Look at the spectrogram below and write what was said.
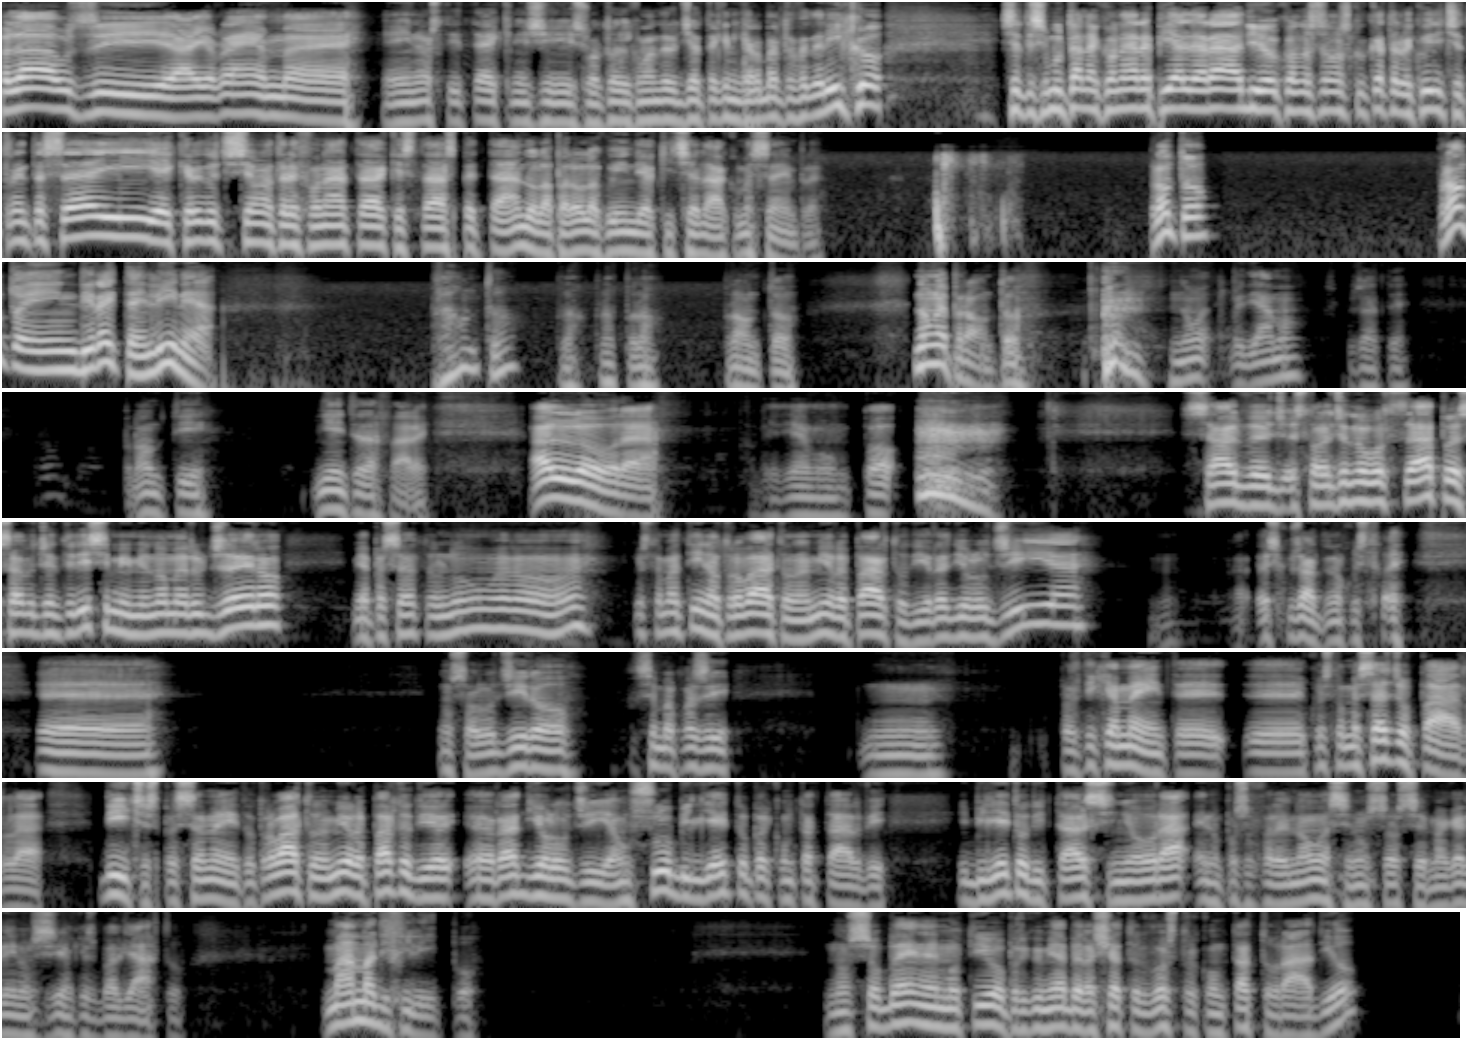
Applausi ai Rem e ai nostri tecnici, autore di comando di regia tecnica Roberto Federico. Siete simultanea con RPL Radio quando sono scoccate le 15.36 e credo ci sia una telefonata che sta aspettando la parola quindi a chi ce l'ha come sempre. Pronto? Pronto? In diretta, in linea. Pronto? Pro- pro- pro- pronto? Non è pronto. Non è- Vediamo, scusate. Pronti? Niente da fare. Allora, vediamo un po'. Salve, sto leggendo WhatsApp. Salve gentilissimi, il mio nome è Ruggero. Mi ha passato il numero. eh. Questa mattina ho trovato nel mio reparto di radiologia. eh, scusate, no, questo è. eh, non so, lo giro. Sembra quasi. mm, praticamente, eh, questo messaggio parla. Dice espressamente: Ho trovato nel mio reparto di radiologia un suo biglietto per contattarvi. Il biglietto di tal signora, e non posso fare il nome se non so se magari non si sia anche sbagliato. Mamma di Filippo. Non so bene il motivo per cui mi abbia lasciato il vostro contatto radio,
